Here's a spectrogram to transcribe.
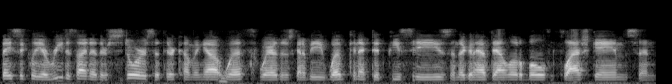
basically a redesign of their stores that they're coming out with, where there's going to be web-connected PCs, and they're going to have downloadable flash games and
